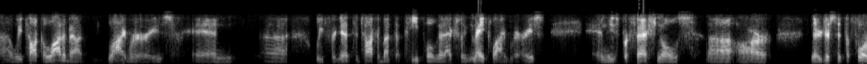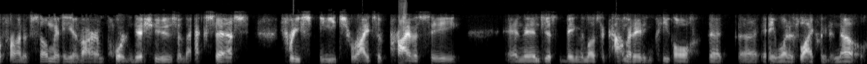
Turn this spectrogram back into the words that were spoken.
Uh, we talk a lot about libraries, and uh, we forget to talk about the people that actually make libraries and these professionals uh, are they're just at the forefront of so many of our important issues of access, free speech, rights of privacy, and then just being the most accommodating people that uh, anyone is likely to know.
